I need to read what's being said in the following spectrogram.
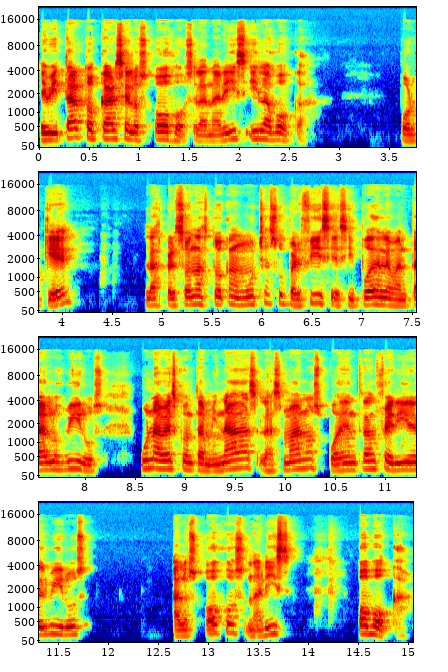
Evitar tocarse los ojos, la nariz y la boca. ¿Por qué? Las personas tocan muchas superficies y pueden levantar los virus. Una vez contaminadas, las manos pueden transferir el virus a los ojos, nariz o boca.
